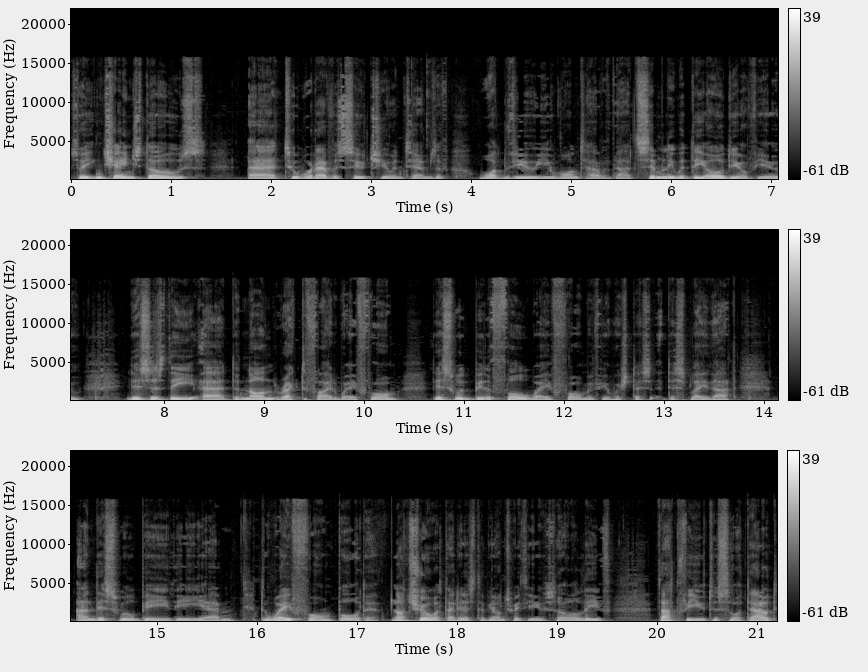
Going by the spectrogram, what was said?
So you can change those uh, to whatever suits you in terms of what view you want to have that. Similarly with the audio view, this is the uh, the non-rectified waveform. This would be the full waveform if you wish to display that. And this will be the um, the waveform border. Not sure what that is to be honest with you, so I'll leave that for you to sort out.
